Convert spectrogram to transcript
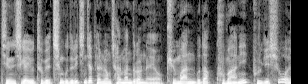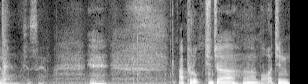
지은 씨가 유튜브에 친구들이 진짜 별명 잘 만들었네요. 규만보다 구만이 부르기 쉬워요. 하셨어요. 예. 앞으로 진짜 어, 멋진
